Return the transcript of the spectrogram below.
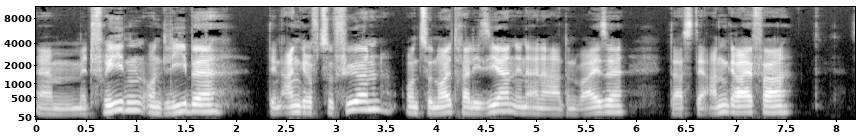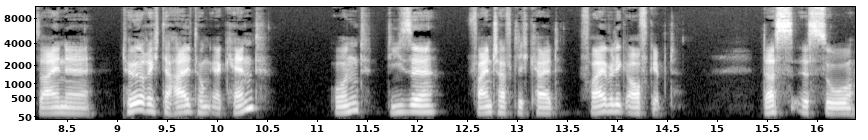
ähm, mit Frieden und Liebe den Angriff zu führen und zu neutralisieren in einer Art und Weise, dass der Angreifer seine törichte Haltung erkennt und diese Feindschaftlichkeit freiwillig aufgibt. Das ist so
